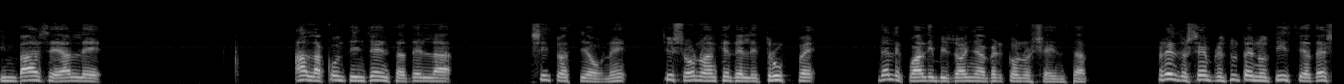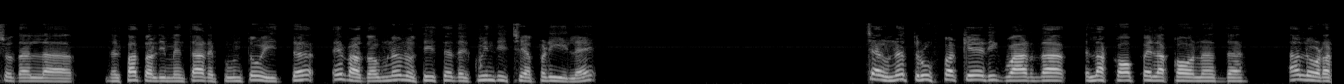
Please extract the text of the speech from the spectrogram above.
in base alle, alla contingenza della situazione, ci sono anche delle truffe delle quali bisogna aver conoscenza. Prendo sempre tutte le notizie adesso dal, dal fattoalimentare.it e vado a una notizia del 15 aprile. C'è una truffa che riguarda la Coop e la Conad. Allora,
